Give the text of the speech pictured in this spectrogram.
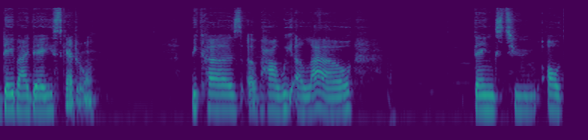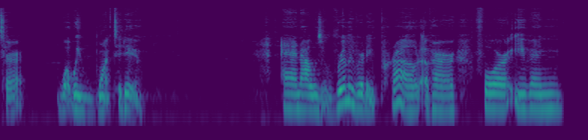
day by day schedule because of how we allow things to alter what we want to do. And I was really, really proud of her for even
